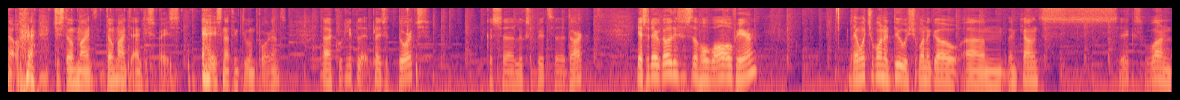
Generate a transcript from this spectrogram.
no, just don't mind, don't mind the empty space. it's nothing too important. Uh, quickly pl place a torch, because uh, it looks a bit uh, dark. Yeah, so there we go, this is the whole wall over here. Then what you want to do is you want to go, um, let me count, six, one,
